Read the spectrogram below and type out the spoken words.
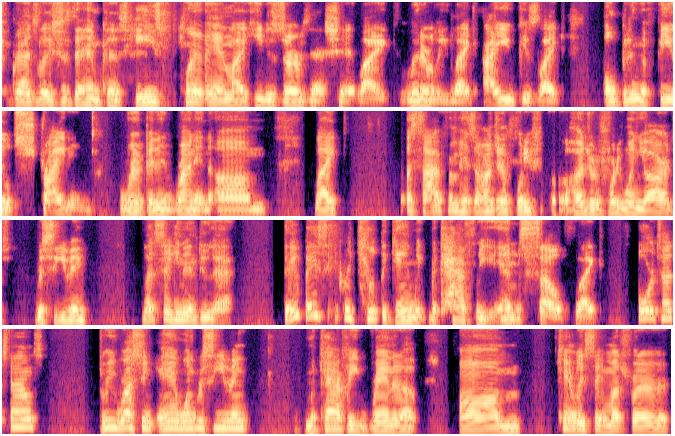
congratulations to him because he's playing like he deserves that shit. Like literally, like Aiyuk is like opening the field, striding, ripping and running. Um, like aside from his 140, 141 yards receiving, let's say he didn't do that. They basically killed the game with McCaffrey himself. Like four touchdowns, three rushing and one receiving. McCaffrey ran it up. Um, can't really say much for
